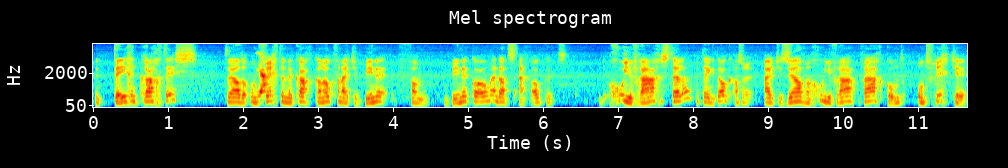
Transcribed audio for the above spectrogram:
een tegenkracht is. Terwijl de ontwrichtende kracht kan ook vanuit je binnen, van binnen komen. En dat is eigenlijk ook het goede vragen stellen. Dat betekent ook als er uit jezelf een goede vraag, vraag komt, ontwricht je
